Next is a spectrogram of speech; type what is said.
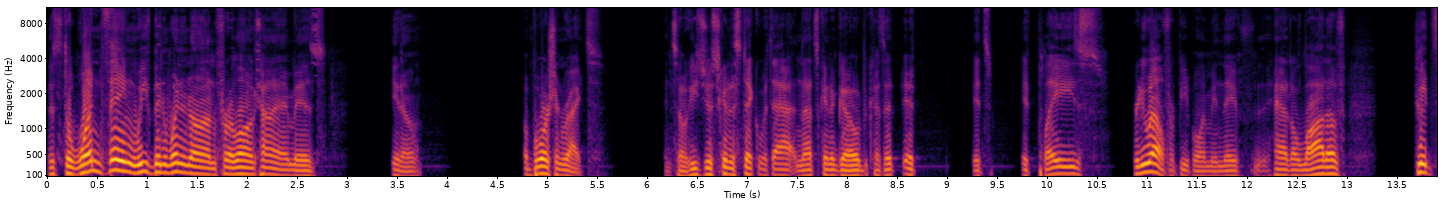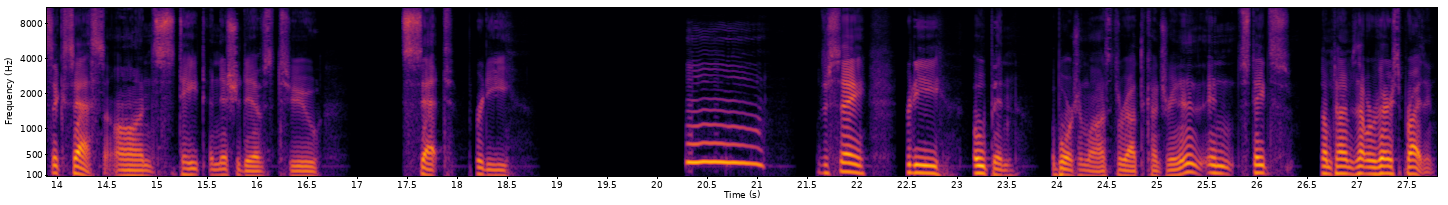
it's the one thing we've been winning on for a long time is you know abortion rights. And so he's just going to stick with that and that's going to go because it it it's it plays pretty well for people. I mean they've had a lot of good success on state initiatives to set pretty mm, just say pretty open abortion laws throughout the country and in, in states sometimes that were very surprising.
